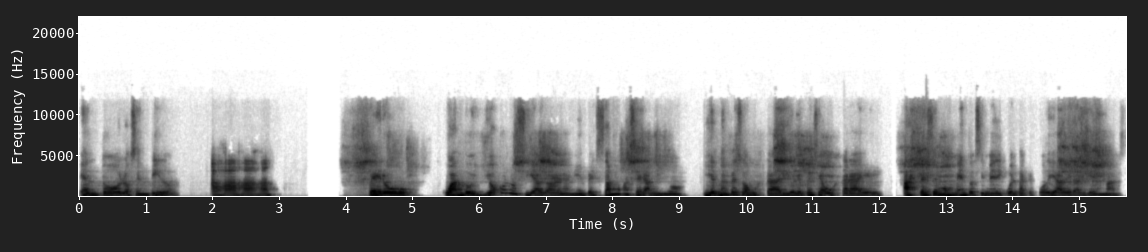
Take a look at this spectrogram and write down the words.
en todos los sentidos. Ajá, ajá, ajá. Pero cuando yo conocí a Garland y empezamos a ser amigos y él me empezó a gustar y yo le empecé a gustar a él, hasta ese momento sí me di cuenta que podía haber alguien más.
